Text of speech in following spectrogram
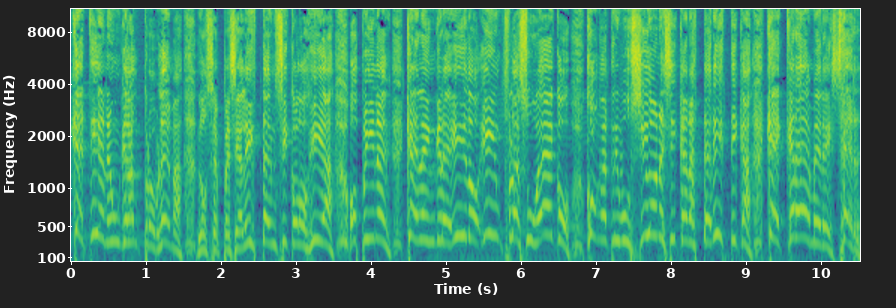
que tiene un gran problema. Los especialistas en psicología opinan que el engreído infla su ego con atribuciones y características que cree merecer.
